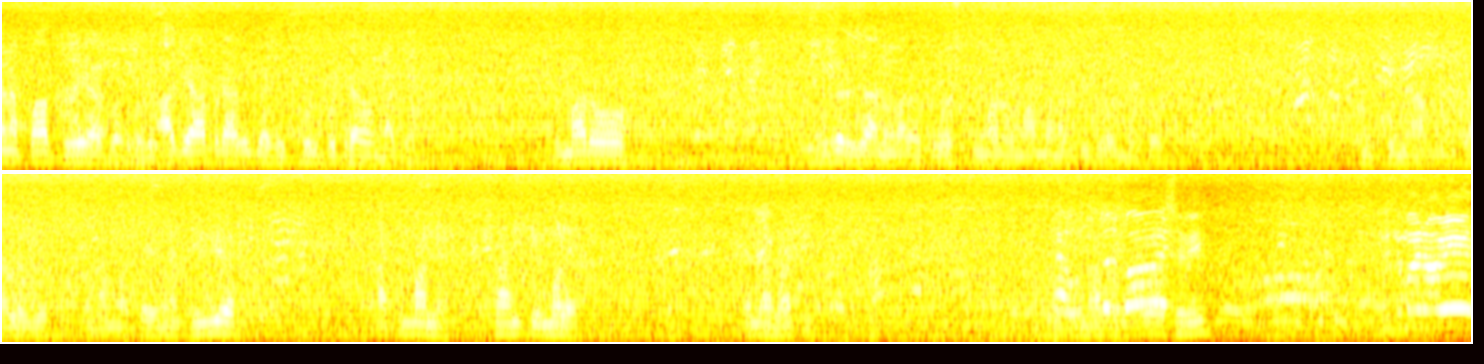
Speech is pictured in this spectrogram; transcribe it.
એના પાપ ધોઈ આપો આજે આપણે આવી ગયા છીએ ફૂલ પધરાવા માટે. મારો જીગરજાન મારો દોસ્ત, મારો મામાનો દીકરો મોટો. મૂકીને આપણે ચાલો જશું એના માટે એના દિવ્ય આત્માને શાંતિ મળે. એના માટે આવ્યા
